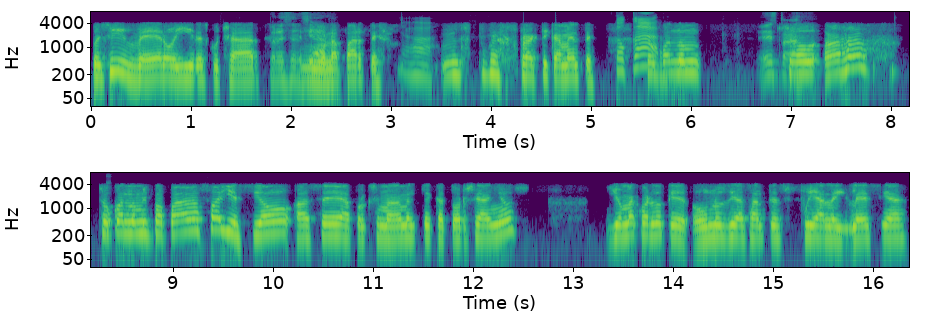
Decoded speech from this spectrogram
pues sí, ver, oír, escuchar en ninguna parte. Ajá. Mm, pues, Prácticamente. Tocar. So, cuando, so, ajá. So, cuando mi papá falleció hace aproximadamente 14 años, yo me acuerdo que unos días antes fui a la iglesia,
